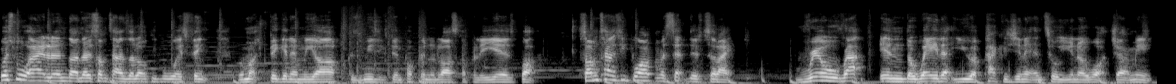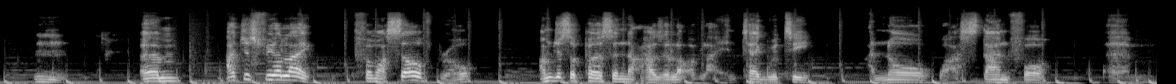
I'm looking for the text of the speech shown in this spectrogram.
we're a small island. I know sometimes a lot of people always think we're much bigger than we are because music's been popping the last couple of years. But sometimes people aren't receptive to like real rap in the way that you are packaging it until you know what. Do you know what I mean? Mm. Um, I just feel like for myself, bro, I'm just a person that has a lot of like integrity. I know what I stand for. Um,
